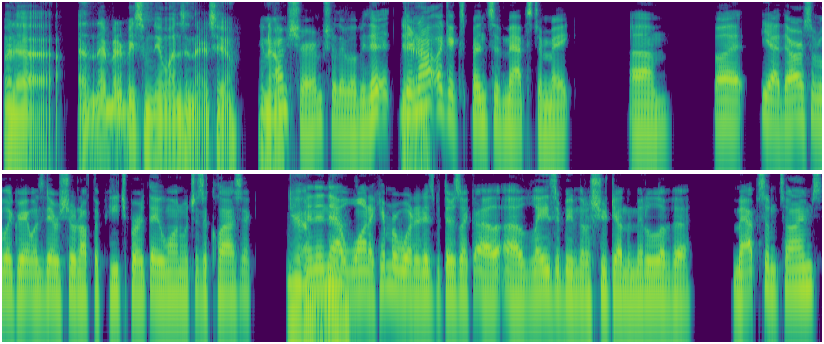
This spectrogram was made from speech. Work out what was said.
But uh, there better be some new ones in there too. You know. I'm sure. I'm sure there will be. They're, they're Yeah. not like expensive maps to make. Um, but yeah, there are some really great ones. They were showing off the Peach Birthday one, which is a classic. yeah. and then yeah. that one, I can't remember what it is, but there's like a, a laser beam that'll shoot down the middle of the map sometimes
